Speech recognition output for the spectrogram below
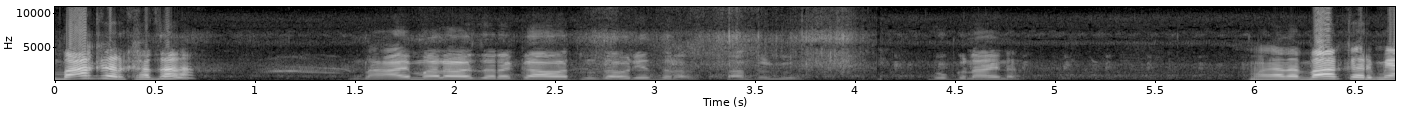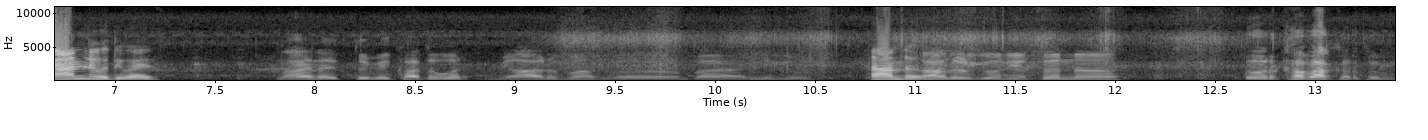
बाकर खा जरा. नाही मला जरा गावात जाऊन येतो ना तांदूळ घेऊन. भूक नाही ना. मग आता बाकर मी आणली होती वाईज नाही नाही तुम्ही खातो वर. मी आलो मग हे घेऊन. तांदूळ. तांदूळ घेऊन येतो ना तोवर खबा करतो मी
